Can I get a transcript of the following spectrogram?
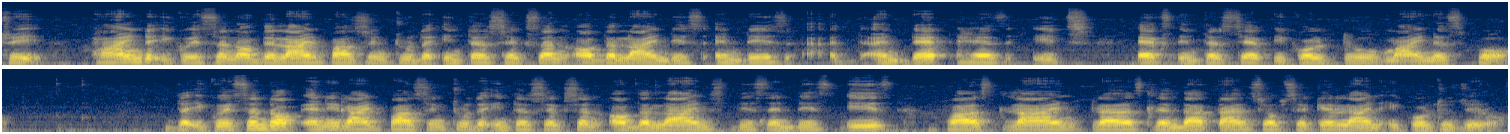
3. Find the equation of the line passing through the intersection of the line this and this and that has its x-intercept equal to minus 4. The equation of any line passing through the intersection of the lines this and this is first line plus lambda times of second line equal to 0.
